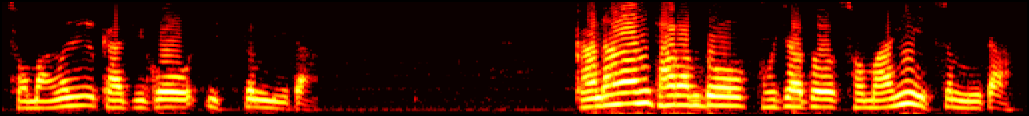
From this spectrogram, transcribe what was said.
소망을 가지고 있습니다. 가난한 사람도 부자도 소망이 있습니다.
